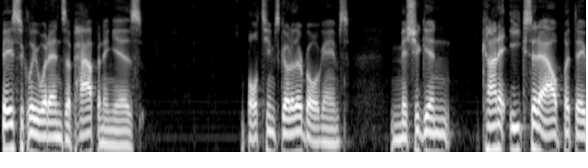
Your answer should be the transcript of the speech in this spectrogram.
basically, what ends up happening is both teams go to their bowl games. Michigan kind of ekes it out, but they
